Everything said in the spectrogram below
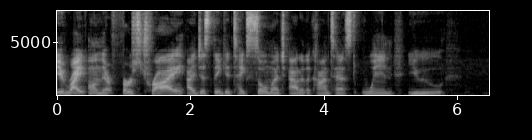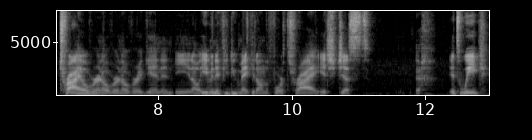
it right on their first try. I just think it takes so much out of the contest when you try over and over and over again and you know even if you do make it on the fourth try it's just ugh, it's weak.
